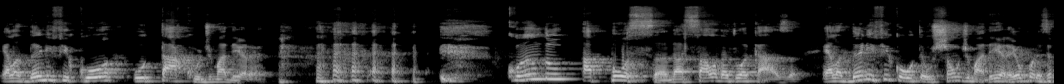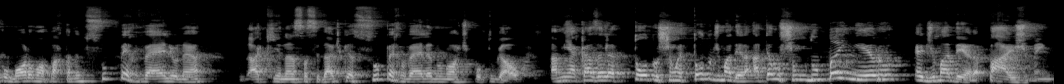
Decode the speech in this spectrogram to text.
ela danificou o taco de madeira. quando a poça da sala da tua casa ela danificou o teu chão de madeira, eu, por exemplo, moro num apartamento super velho, né? Aqui nessa cidade que é super velha no norte de Portugal. A minha casa ela é todo, o chão é todo de madeira. Até o chão do banheiro é de madeira. Pasmem.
